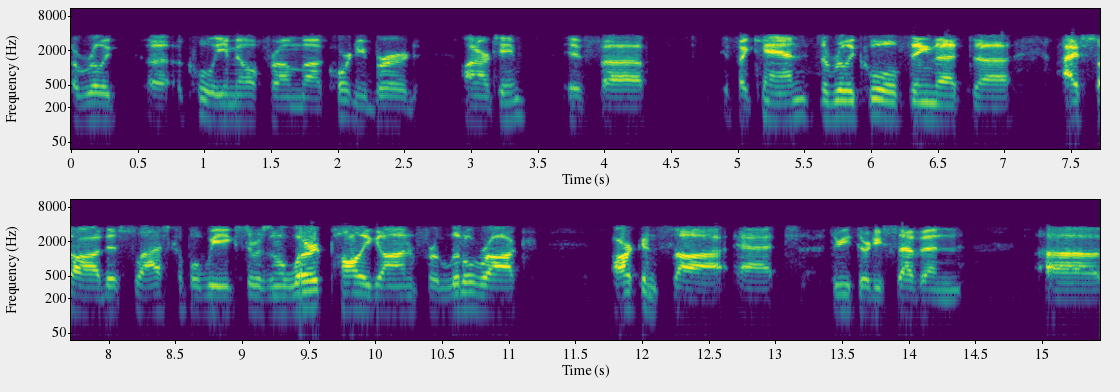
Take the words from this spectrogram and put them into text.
a really uh, a cool email from uh, Courtney Bird on our team. If uh, if I can. It's a really cool thing that uh, I saw this last couple of weeks. There was an alert polygon for Little Rock, Arkansas at 3:37 uh,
